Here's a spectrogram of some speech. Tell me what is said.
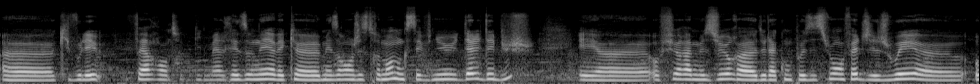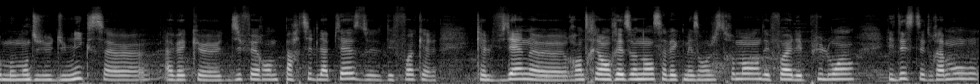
qu'il voulait faire entre guillemets résonner avec mes enregistrements. Donc c'est venu dès le début. Et au fur et à mesure de la composition, en fait, j'ai joué au moment du, mix avec différentes parties de la pièce, des fois qu'elles viennent rentrer en résonance avec mes enregistrements, des fois aller plus loin. L'idée, c'était vraiment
